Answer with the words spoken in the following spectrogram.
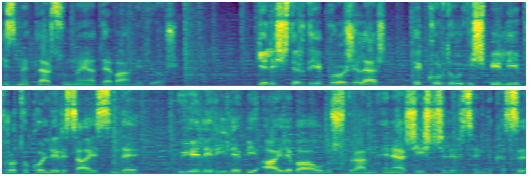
hizmetler sunmaya devam ediyor. Geliştirdiği projeler ve kurduğu işbirliği protokolleri sayesinde üyeleriyle bir aile bağı oluşturan Enerji İşçileri Sendikası,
